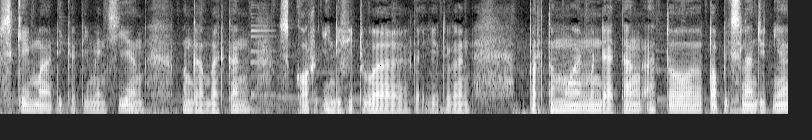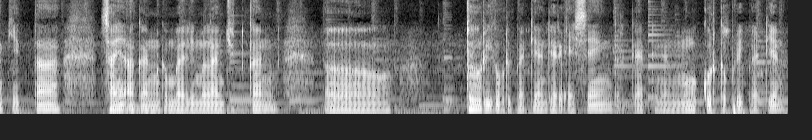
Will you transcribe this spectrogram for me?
skema tiga dimensi yang menggambarkan skor individual kayak gitu kan. Pertemuan mendatang atau topik selanjutnya kita saya akan kembali melanjutkan uh, teori kepribadian dari Eseng terkait dengan mengukur kepribadian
